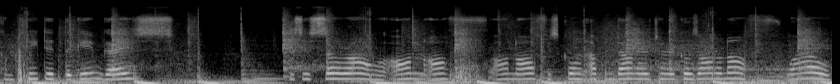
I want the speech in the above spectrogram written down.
completed the game, guys. This is so wrong. On, off, on, off. It's going up and down every time it goes on and off. Wow.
